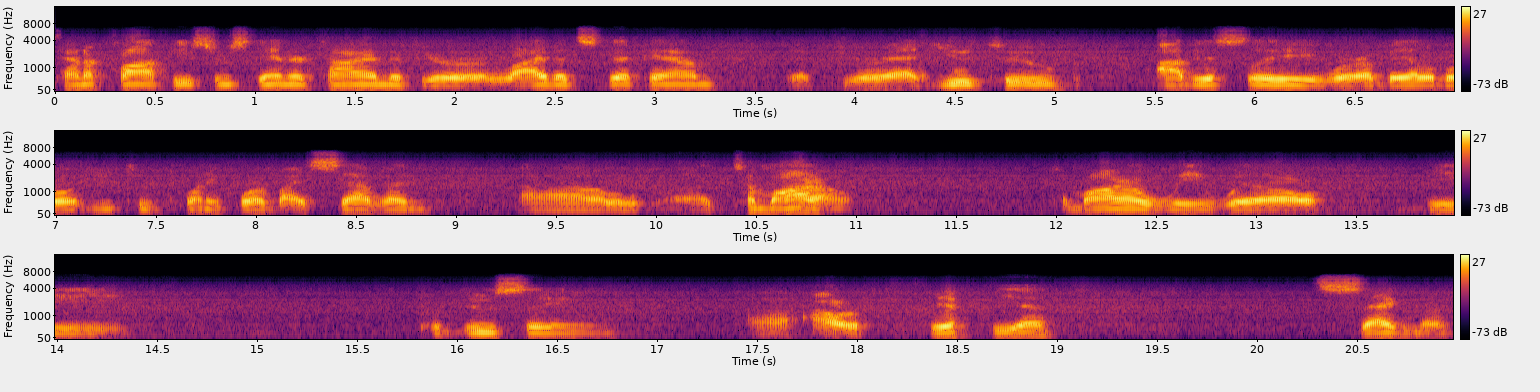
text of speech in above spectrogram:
10 o'clock Eastern Standard Time if you're live at Stickam. If you're at YouTube, obviously we're available at YouTube 24 by 7 uh, uh, tomorrow. Tomorrow we will be producing uh, our 50th segment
